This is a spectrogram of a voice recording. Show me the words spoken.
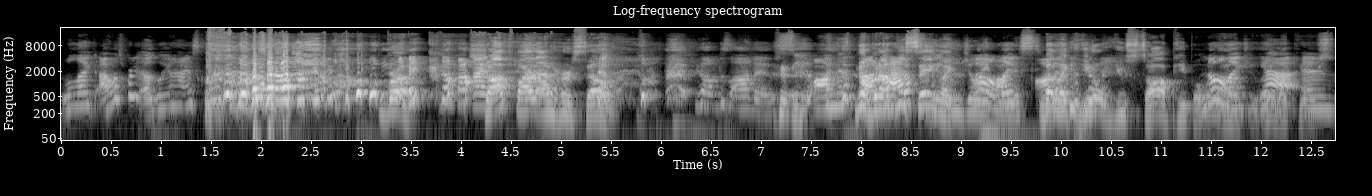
Well, like I was pretty ugly in high school. oh Bruh, my god! Shots fired at herself. no, I'm just honest. See, on this No, but I'm just saying, like- enjoy No, like, honesty. but like you know, you saw people. no, like you, right? yeah, Like, and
